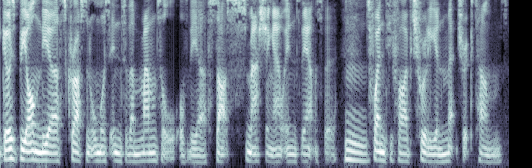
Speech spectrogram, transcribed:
It goes beyond the Earth's crust and almost into the mantle of the Earth, starts smashing out into the atmosphere. Hmm. 25 trillion metric tons.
